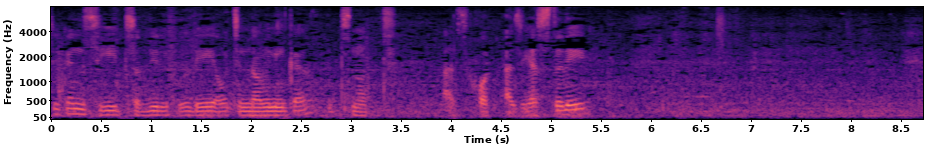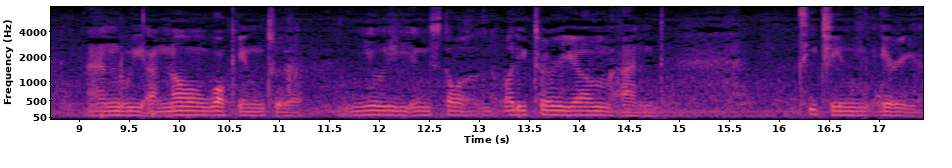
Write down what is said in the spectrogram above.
As you can see, it's a beautiful day out in Dominica. It's not as hot as yesterday. And we are now walking to the newly installed auditorium and teaching area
